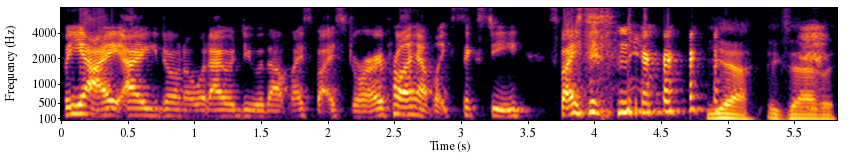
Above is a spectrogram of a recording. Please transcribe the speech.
but yeah, I, I don't know what I would do without my spice drawer. I probably have like sixty spices in there. yeah, exactly.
